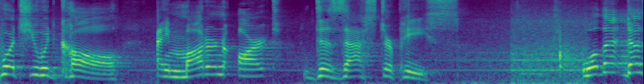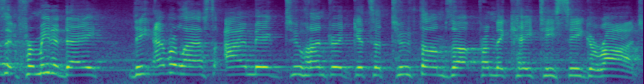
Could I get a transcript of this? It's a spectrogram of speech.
What you would call a modern art disaster piece. Well, that does it for me today. The Everlast iMig 200 gets a two thumbs up from the KTC garage.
